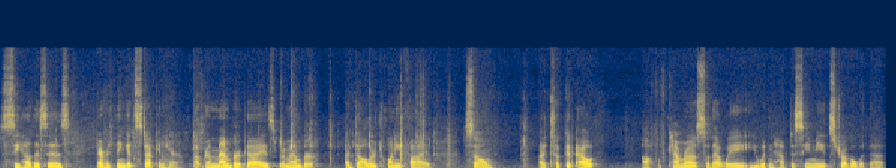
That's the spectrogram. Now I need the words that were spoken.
See how this is? Everything gets stuck in here. But remember, guys, remember, $1.25. So I took it out off of camera so that way you wouldn't have to see me struggle with that.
